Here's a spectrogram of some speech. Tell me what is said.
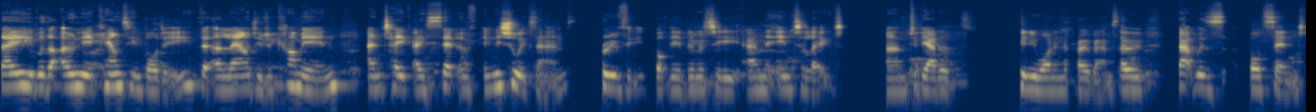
They were the only accounting body that allowed you to come in and take a set of initial exams to prove that you've got the ability and the intellect um, to be able to continue on in the program. So that was a godsend.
